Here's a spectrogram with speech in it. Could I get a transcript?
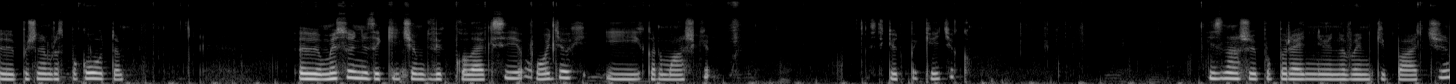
е, почнемо розпаковувати. Е, Ми сьогодні закінчимо дві колекції: одяг і кармашки. Ось такий от пакетик. Із нашої попередньої новинки патчі.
